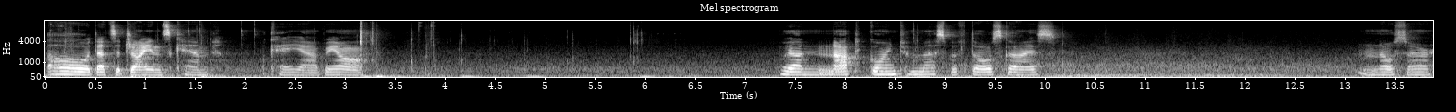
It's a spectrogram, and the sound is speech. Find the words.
Oh, that's a giant's camp. Okay, yeah, we are. We are not going to mess with those guys. No, sir.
